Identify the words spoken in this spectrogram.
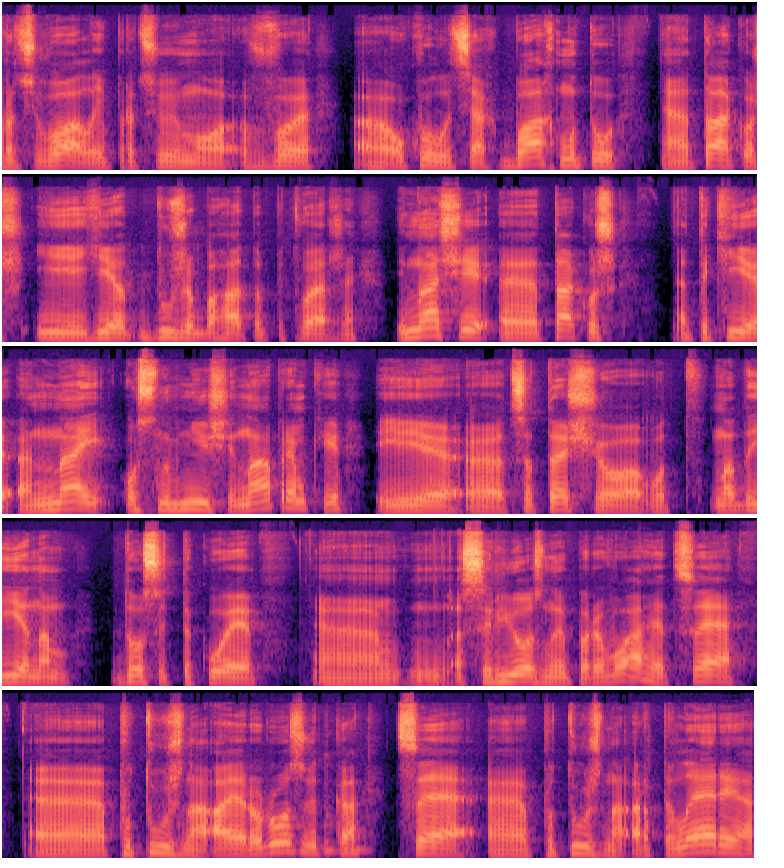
працювали і працюємо в е, околицях Бахмуту. е, Також і є дуже багато підтверджень. І наші е, також такі найосновніші напрямки, і це те, що от надає нам досить такої е, серйозної переваги. Це е, потужна аеророзвідка, це е, потужна артилерія,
